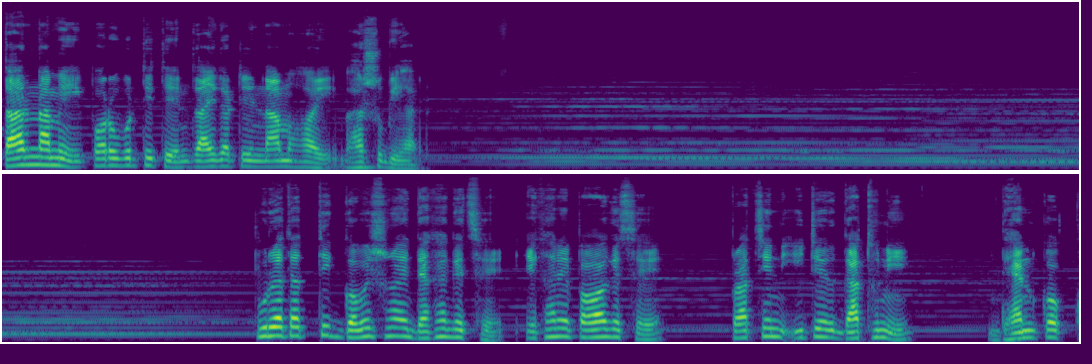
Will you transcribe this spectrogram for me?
তার নামেই পরবর্তীতে জায়গাটির নাম হয় ভাসুবিহার। পুরাতাত্ত্বিক গবেষণায় দেখা গেছে, এখানে পাওয়া গেছে প্রাচীন ইটের গাঁথুনি, ধ্যানকক্ষ,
